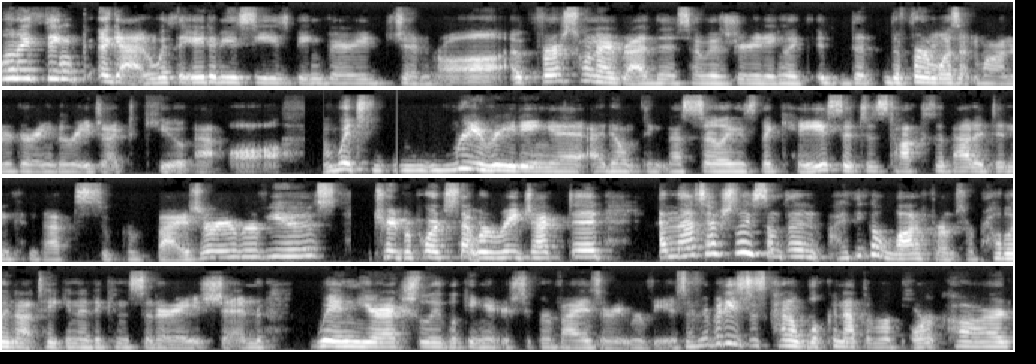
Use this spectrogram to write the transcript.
Well, and I think again with the AWCs being very general. At first, when I read this, I was reading like the the firm wasn't monitoring the reject queue at all. Which rereading it, I don't think necessarily is the case. It just talks about it didn't conduct supervisory reviews, trade reports that were rejected, and that's actually something I think a lot of firms are probably not taking into consideration when you're actually looking at your supervisory reviews. Everybody's just kind of looking at the report card,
